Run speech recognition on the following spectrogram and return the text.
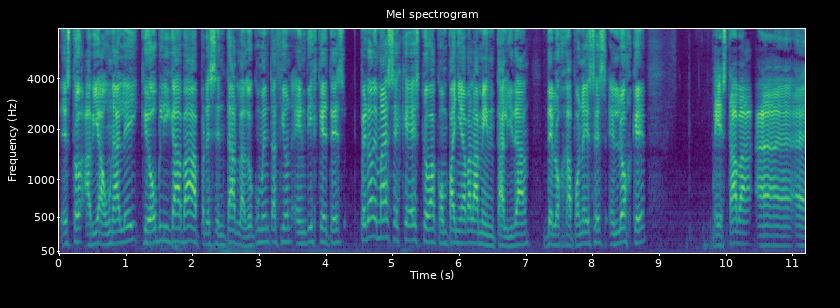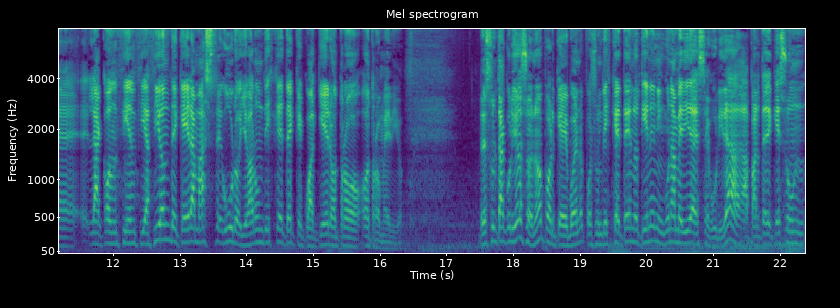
Esto había una ley que obligaba a presentar la documentación en disquetes, pero además es que esto acompañaba la mentalidad de los japoneses en los que estaba eh, eh, la concienciación de que era más seguro llevar un disquete que cualquier otro, otro medio. Resulta curioso, ¿no? Porque, bueno, pues un disquete no tiene ninguna medida de seguridad, aparte de que es un,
